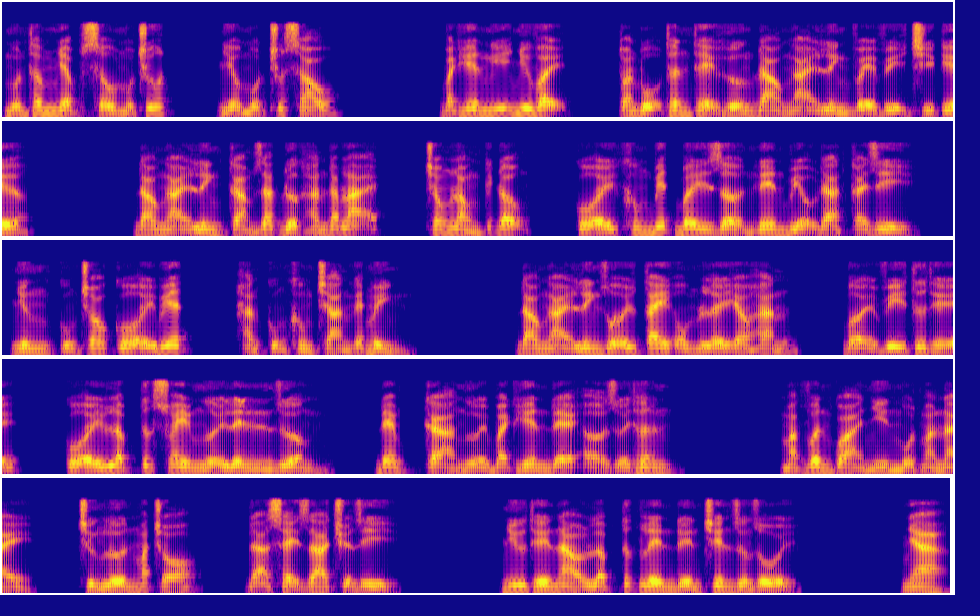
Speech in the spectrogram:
Muốn thâm nhập sâu một chút, nhiều một chút sáu. Bạch hiên nghĩ như vậy, toàn bộ thân thể hướng đào ngải linh về vị trí kia. Đào ngải linh cảm giác được hắn đáp lại, trong lòng kích động, cô ấy không biết bây giờ nên biểu đạt cái gì, nhưng cũng cho cô ấy biết, hắn cũng không chán ghét mình. Đào ngải linh rỗi tay ôm lấy eo hắn, bởi vì tư thế, cô ấy lập tức xoay người lên giường, đem cả người bạch hiên đẻ ở dưới thân. Mạc vân quả nhìn một màn này chừng lớn mắt chó, đã xảy ra chuyện gì? Như thế nào lập tức lên đến trên giường rồi? Nha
